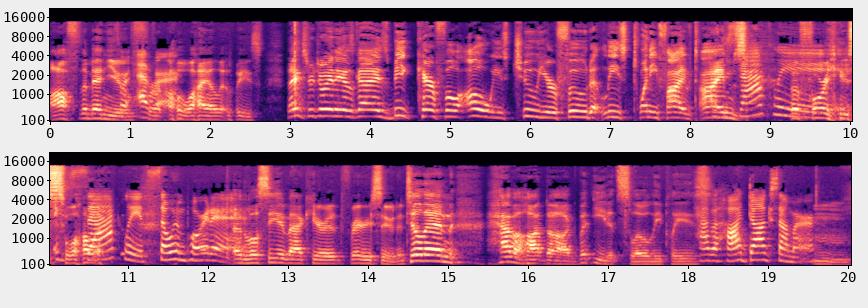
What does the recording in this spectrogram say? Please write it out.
off the menu Forever. for a while at least. Thanks for joining us, guys. Be careful. Always chew your food at least 25 times Exactly. before you swallow. Exactly. It's so important. And we'll see you back here very soon. Until then, have a hot dog, but eat it slowly, please. Have a hot dog summer. Mm.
